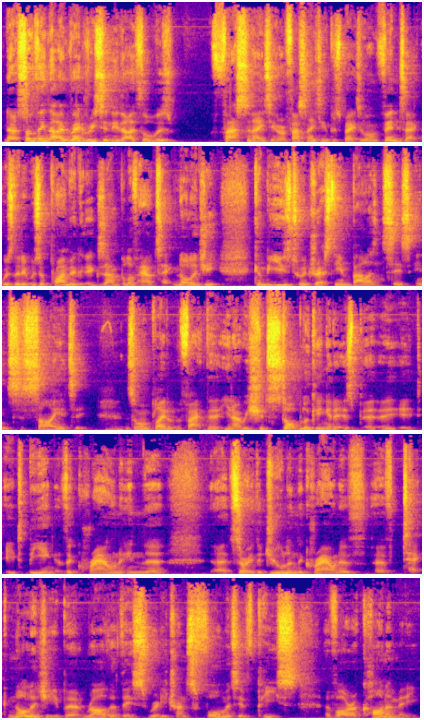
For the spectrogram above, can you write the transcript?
Now, something that I read recently that I thought was fascinating, or a fascinating perspective on fintech, was that it was a prime example of how technology can be used to address the imbalances in society. And someone played up the fact that you know we should stop looking at it as uh, it, it being the crown in the, uh, sorry, the jewel in the crown of, of technology, but rather this really transformative piece of our economy.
